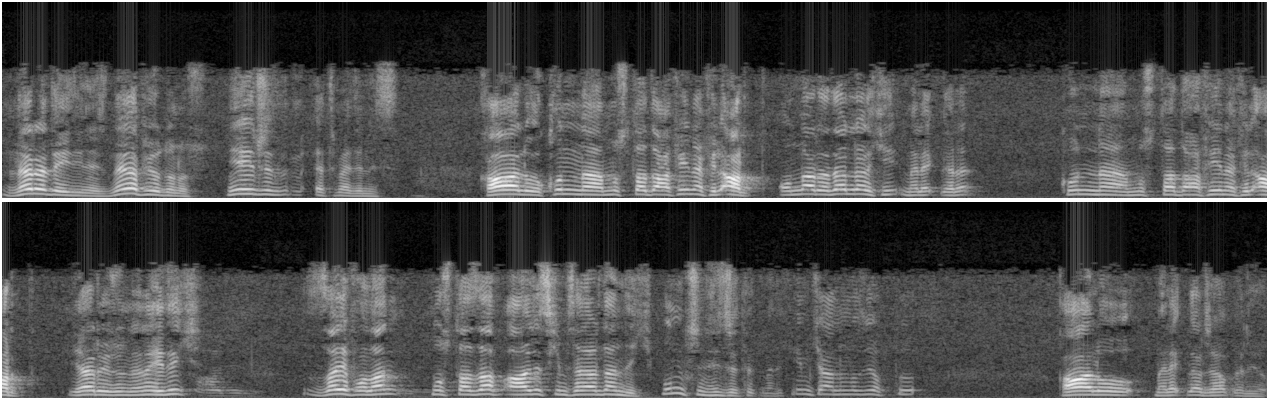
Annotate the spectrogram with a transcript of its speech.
neredeydiniz? Ne yapıyordunuz? Niye hicret etmediniz? Kalu kunna mustadafine fil ard. Onlar da derler ki meleklere kunna mustadafine fil ard. Yeryüzünde neydik? Zayıf olan, mustazaf, aciz kimselerdendik. Bunun için hicret etmedik. İmkanımız yoktu. Kalu melekler cevap veriyor.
